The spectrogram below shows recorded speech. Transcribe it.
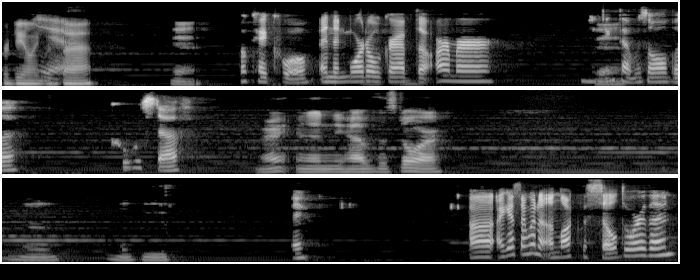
for dealing with that. Yeah. Okay, cool. And then Mortal grabbed the armor. I Yeah. think that was all the cool stuff. All right, and then you have this door. And, like, you- Uh, I guess I'm gonna unlock the cell door then.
